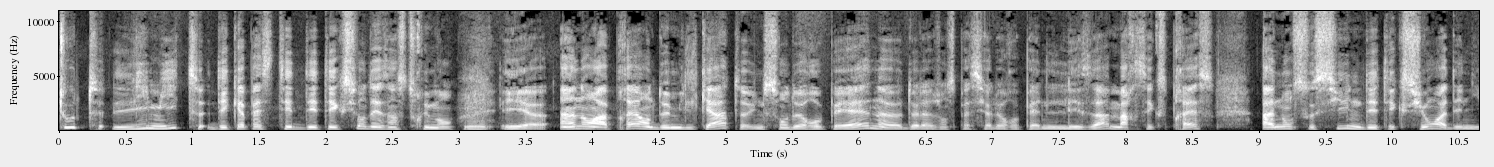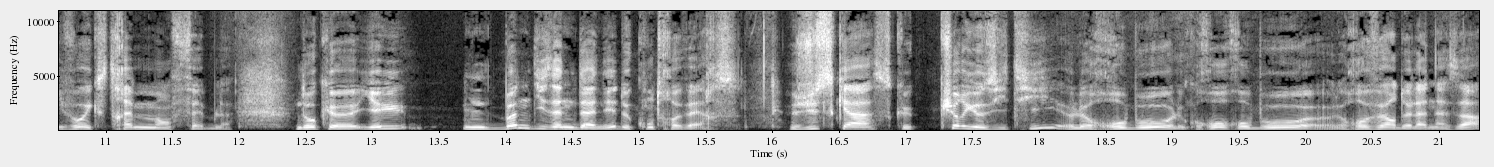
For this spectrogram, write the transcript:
toute limite des capacités de détection des instruments. Mmh. Et euh, un an après, en 2004, une sonde européenne euh, de l'Agence spatiale européenne, l'ESA, Mars Express, annonce aussi une détection à des niveaux extrêmement faibles. Donc euh, il y a eu une bonne dizaine d'années de controverses jusqu'à ce que Curiosity, le robot, le gros robot, le rover de la NASA,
